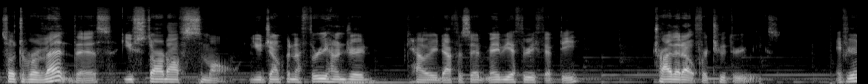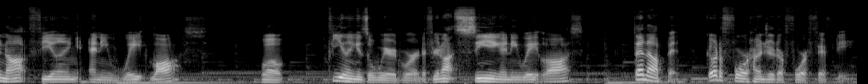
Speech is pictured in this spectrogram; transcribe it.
So, to prevent this, you start off small. You jump in a 300 calorie deficit, maybe a 350. Try that out for two, three weeks. If you're not feeling any weight loss, well, feeling is a weird word. If you're not seeing any weight loss, then up it. Go to 400 or 450.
